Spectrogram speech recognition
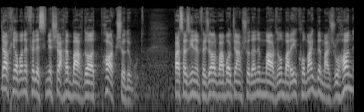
در خیابان فلسطین شهر بغداد پارک شده بود. پس از این انفجار و با جمع شدن مردم برای کمک به مجروحان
